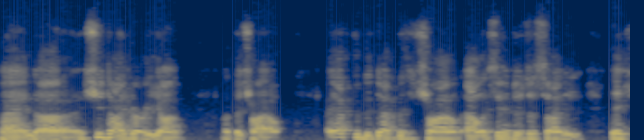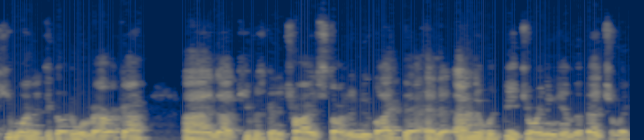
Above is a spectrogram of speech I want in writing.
and uh, she died very young. Uh, the child. After the death of the child, Alexander decided that he wanted to go to America and that he was going to try and start a new life there, and that Anna would be joining him eventually.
